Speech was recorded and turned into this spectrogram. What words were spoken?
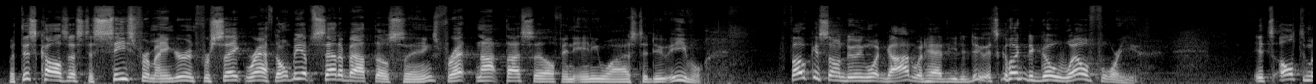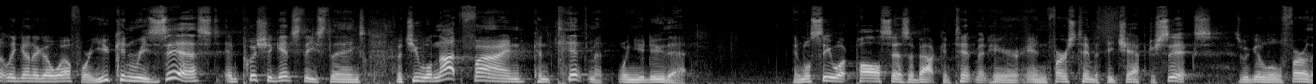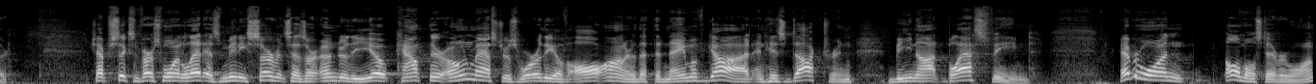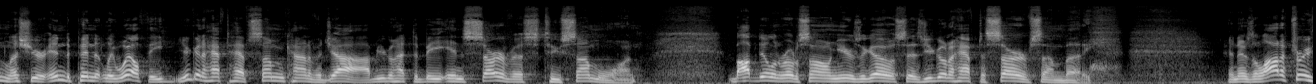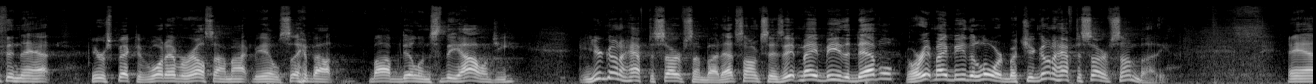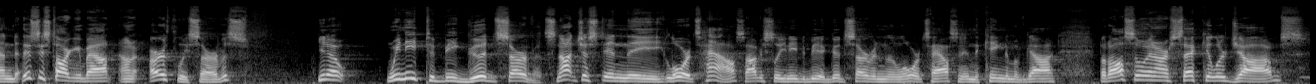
But this calls us to cease from anger and forsake wrath. Don't be upset about those things. Fret not thyself in any wise to do evil. Focus on doing what God would have you to do. It's going to go well for you. It's ultimately going to go well for you. You can resist and push against these things, but you will not find contentment when you do that. And we'll see what Paul says about contentment here in 1 Timothy chapter 6 as we get a little further. Chapter 6 and verse 1 Let as many servants as are under the yoke count their own masters worthy of all honor, that the name of God and his doctrine be not blasphemed. Everyone, almost everyone, unless you're independently wealthy, you're going to have to have some kind of a job. You're going to have to be in service to someone. Bob Dylan wrote a song years ago that says, You're going to have to serve somebody. And there's a lot of truth in that, irrespective of whatever else I might be able to say about Bob Dylan's theology. You're going to have to serve somebody. That song says, It may be the devil or it may be the Lord, but you're going to have to serve somebody. And this is talking about an earthly service. You know, we need to be good servants, not just in the Lord's house. Obviously, you need to be a good servant in the Lord's house and in the kingdom of God, but also in our secular jobs,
